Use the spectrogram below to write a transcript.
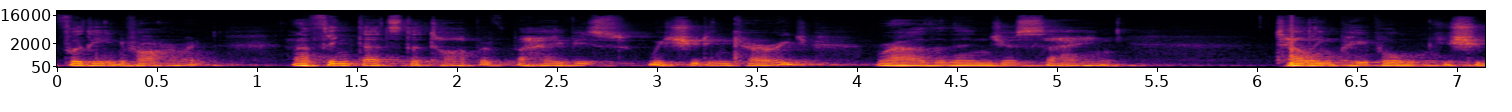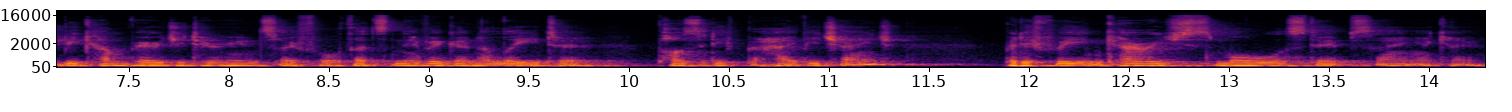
for the environment. And I think that's the type of behaviours we should encourage rather than just saying, telling people you should become vegetarian and so forth. That's never going to lead to positive behaviour change. But if we encourage smaller steps, saying, okay,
